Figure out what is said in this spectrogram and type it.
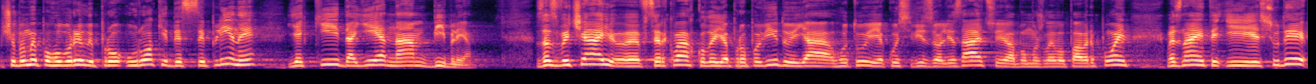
щоб ми поговорили про уроки дисципліни, які дає нам Біблія. Зазвичай е, в церквах, коли я проповідую, я готую якусь візуалізацію або, можливо, PowerPoint. Ви знаєте, і сюди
